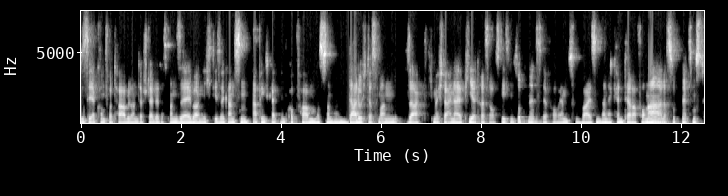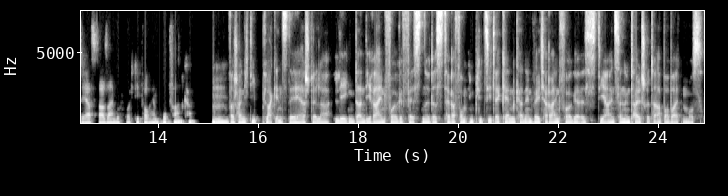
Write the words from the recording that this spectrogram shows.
sehr komfortabel an der Stelle, dass man selber nicht diese ganzen Abhängigkeiten im Kopf haben muss, sondern dadurch, dass man sagt, ich möchte eine IP-Adresse aus diesem Subnetz der VM zuweisen, dann erkennt Terraform, ah, das Subnetz muss zuerst da sein, bevor ich die VM hochfahren kann. Hm, wahrscheinlich die Plugins der Hersteller legen dann die Reihenfolge fest, ne, dass Terraform implizit erkennen kann, in welcher Reihenfolge es die einzelnen Teilschritte abarbeiten muss.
